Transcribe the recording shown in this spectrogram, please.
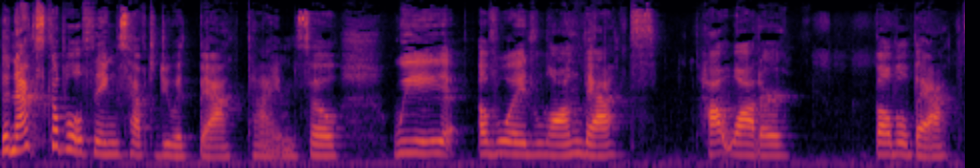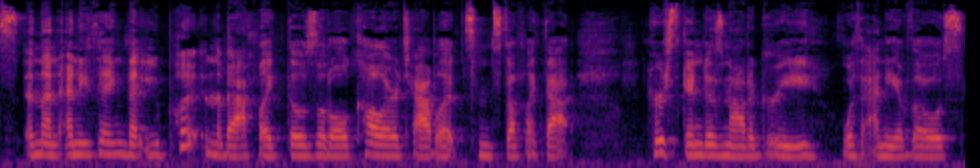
The next couple of things have to do with bath time. So we avoid long baths, hot water, bubble baths, and then anything that you put in the bath, like those little color tablets and stuff like that. Her skin does not agree with any of those.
